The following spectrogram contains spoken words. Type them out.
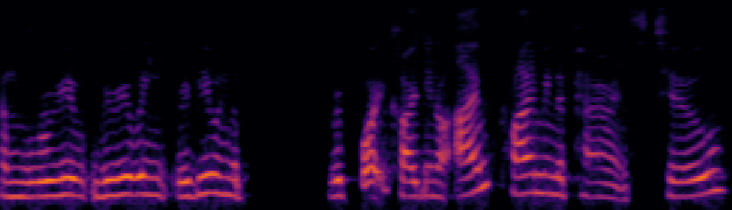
and reviewing reviewing the report card, you know, I'm priming the parents too.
